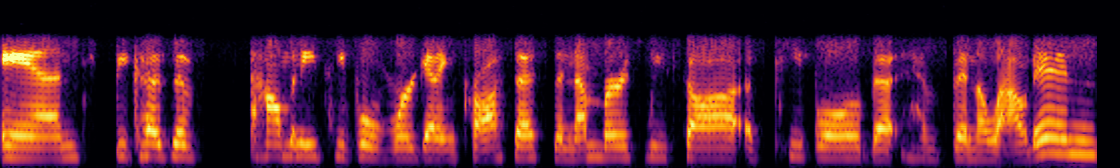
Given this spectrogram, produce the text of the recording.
And because of how many people were getting processed, the numbers we saw of people that have been allowed in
